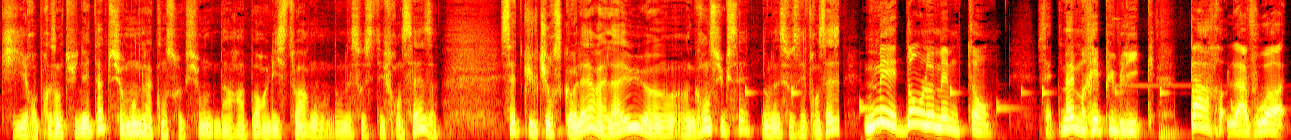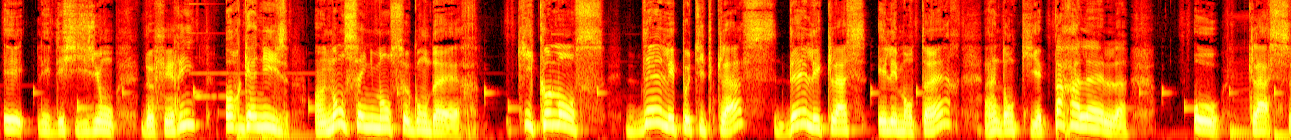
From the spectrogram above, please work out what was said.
qui représente une étape sûrement de la construction d'un rapport à l'histoire dans, la société française. Cette culture scolaire, elle a eu un grand succès dans la société française. Mais dans le même temps, cette même République, par la voie et les décisions de Ferry, organise un enseignement secondaire qui commence dès les petites classes, dès les classes élémentaires, hein, donc qui est parallèle aux classes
